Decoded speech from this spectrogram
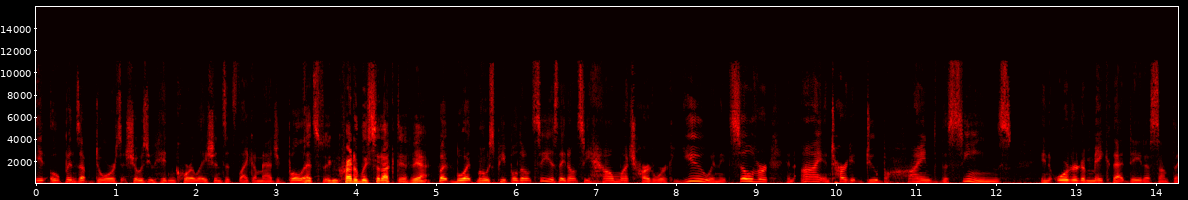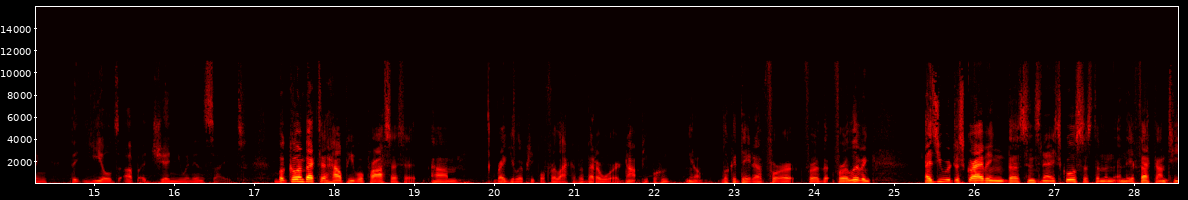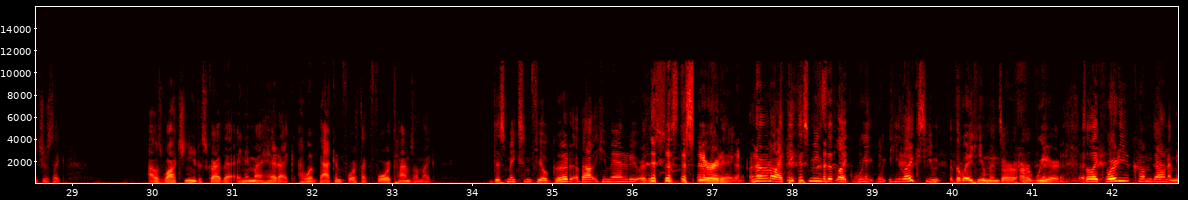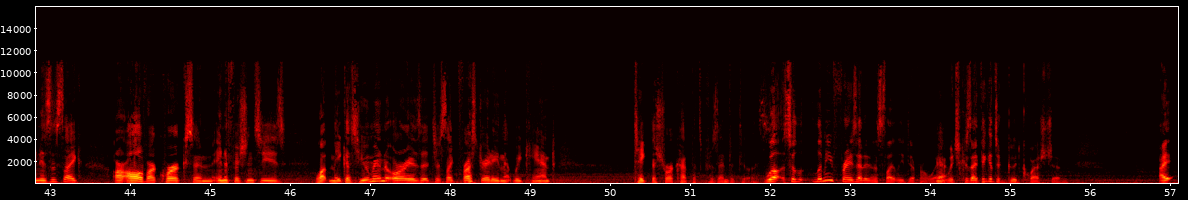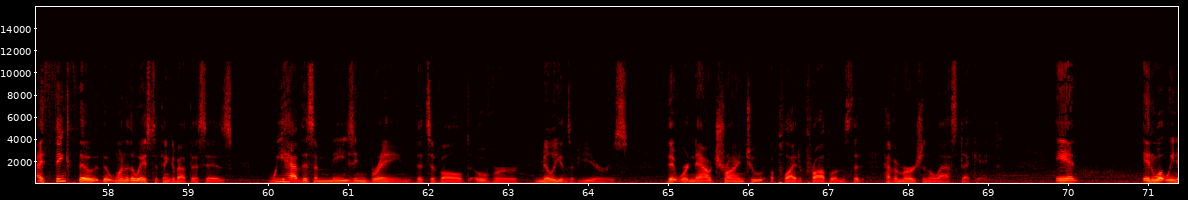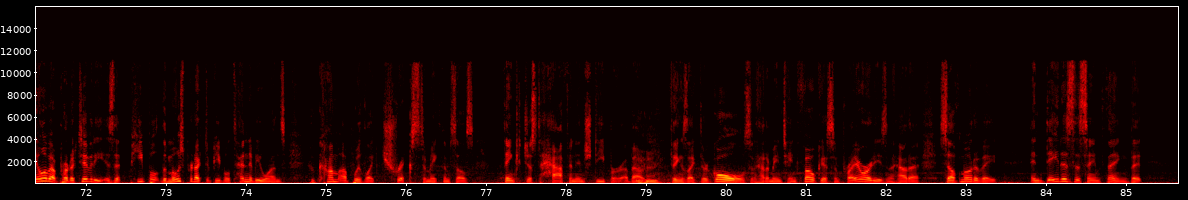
it opens up doors, it shows you hidden correlations, it's like a magic bullet. That's incredibly seductive. Yeah. But what most people don't see is they don't see how much hard work you and Nate Silver and I and Target do behind the scenes in order to make that data something that yields up a genuine insight. But going back to how people process it, um, regular people, for lack of a better word, not people who you know look at data for for the, for a living. As you were describing the Cincinnati school system and, and the effect on teachers, like I was watching you describe that, and in my head, I, I went back and forth like four times on like. This makes him feel good about humanity, or this is dispiriting. no, no, no. I think this means that like we, we he likes hum- the way humans are, are weird. So like, where do you come down? I mean, is this like are all of our quirks and inefficiencies what make us human, or is it just like frustrating that we can't take the shortcut that's presented to us? Well, so let me phrase that in a slightly different way, Yeah. which because I think it's a good question. I, I think though that one of the ways to think about this is we have this amazing brain that's evolved over millions of years that we're now trying to apply to problems that have emerged in the last decade. And and what we know about productivity is that people the most productive people tend to be ones who come up with like tricks to make themselves think just half an inch deeper about Mm-hmm. things like their goals and how to maintain focus and priorities and how to self-motivate and data is the same thing that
